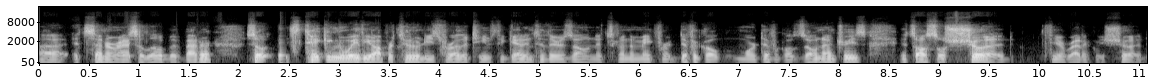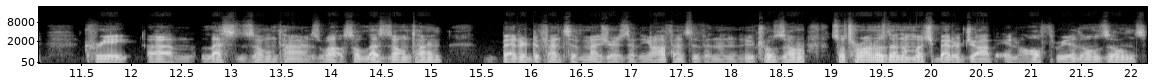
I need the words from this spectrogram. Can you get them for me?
uh, at center ice a little bit better. So it's taking away the opportunities for other teams to get into their zone. It's going to make for difficult, more difficult zone entries. It's also should theoretically should create um, less zone time as well. So less zone time better defensive measures in the offensive and the neutral zone. So Toronto's done a much better job in all three of those zones.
